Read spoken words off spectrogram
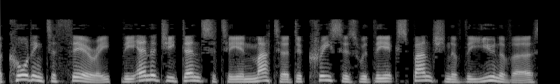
According to theory, the energy density in matter decreases with the expansion of the universe,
